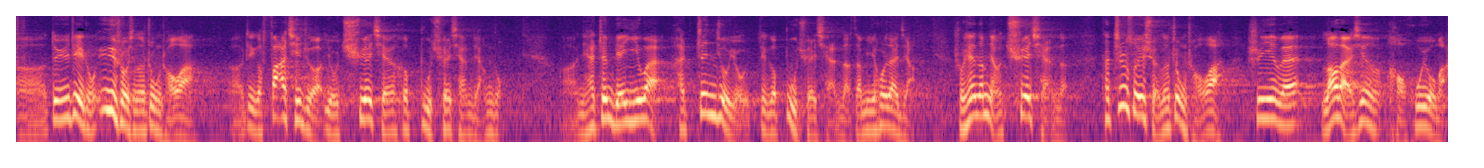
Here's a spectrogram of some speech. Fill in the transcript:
呃，对于这种预售型的众筹啊，呃，这个发起者有缺钱和不缺钱两种。啊，你还真别意外，还真就有这个不缺钱的。咱们一会儿再讲。首先，咱们讲缺钱的，他之所以选择众筹啊，是因为老百姓好忽悠嘛。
